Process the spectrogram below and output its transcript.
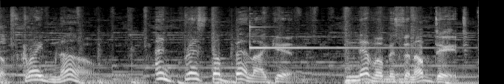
Subscribe now and press the bell icon. Never miss an update.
